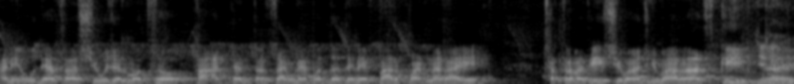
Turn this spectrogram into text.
आणि उद्याचा शिवजन्मोत्सव हा अत्यंत चांगल्या पद्धतीने पार पडणार आहे. छत्रपती शिवाजी महाराज की जय.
